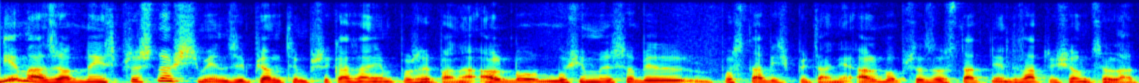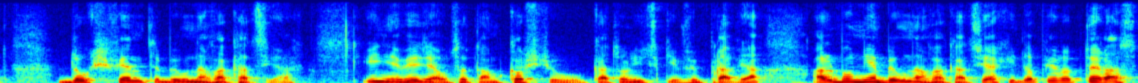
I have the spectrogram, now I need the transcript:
nie ma żadnej sprzeczności między piątym przykazaniem, proszę Pana. Albo musimy sobie postawić pytanie, albo przez ostatnie dwa tysiące lat Duch Święty był na wakacjach, i nie wiedział, co tam Kościół katolicki wyprawia, albo nie był na wakacjach i dopiero teraz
